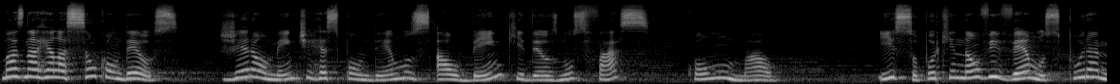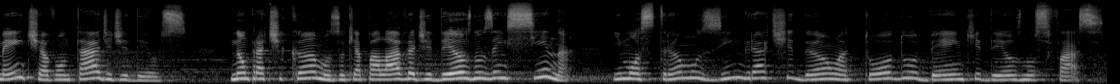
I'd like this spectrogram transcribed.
Mas na relação com Deus, geralmente respondemos ao bem que Deus nos faz como o mal. Isso porque não vivemos puramente a vontade de Deus, não praticamos o que a palavra de Deus nos ensina e mostramos ingratidão a todo o bem que Deus nos faz.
